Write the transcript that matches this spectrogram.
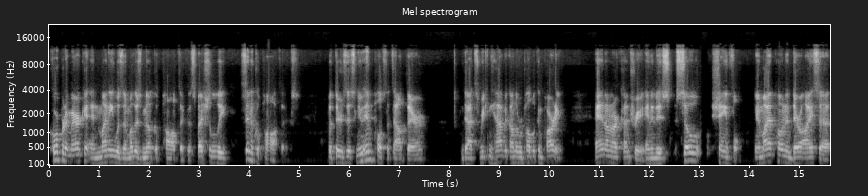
corporate America and money was the mother's milk of politics, especially cynical politics. But there's this new impulse that's out there that's wreaking havoc on the Republican Party and on our country. And it is so shameful. And my opponent, Darrell Issa,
